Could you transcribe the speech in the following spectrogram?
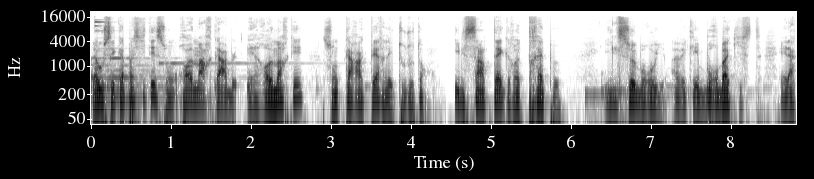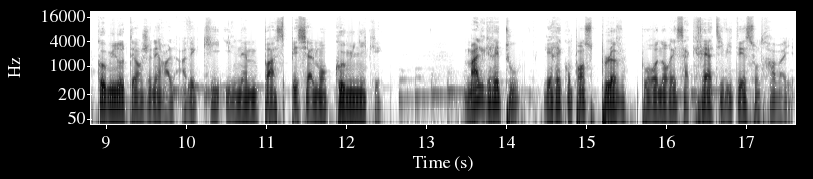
Là où ses capacités sont remarquables et remarquées, son caractère l'est tout autant. Il s'intègre très peu. Il se brouille avec les bourbaquistes et la communauté en général, avec qui il n'aime pas spécialement communiquer. Malgré tout, les récompenses pleuvent pour honorer sa créativité et son travail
